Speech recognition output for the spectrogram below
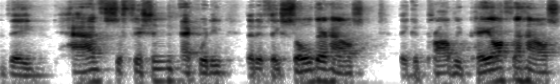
they have sufficient equity that if they sold their house, they could probably pay off the house,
